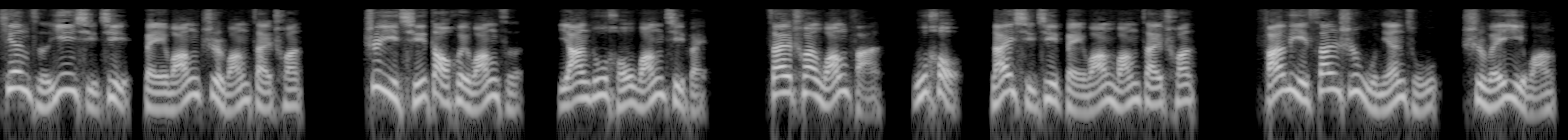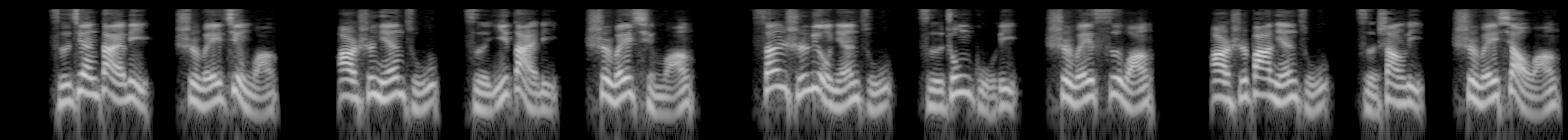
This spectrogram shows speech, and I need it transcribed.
天子因喜祭北王至王灾川，至以其道。会王子，以安都侯王继北。灾川王反，吴后，乃喜祭北王王灾川。凡历三十五年卒，是为义王。子建代立，是为靖王。二十年卒，子仪代立，是为请王。三十六年卒，子忠古立，是为司王。二十八年卒，子上立，是为孝王。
